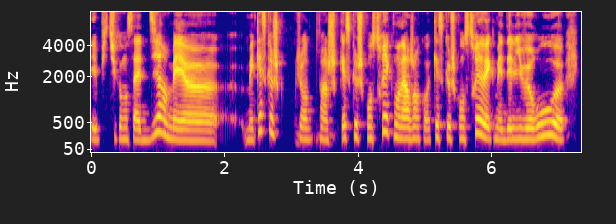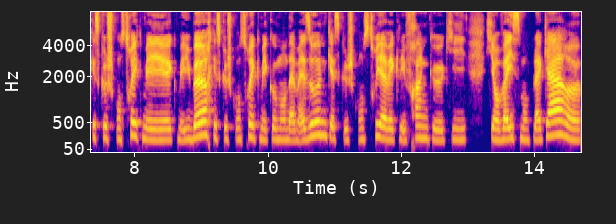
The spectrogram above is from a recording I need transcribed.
et puis tu commences à te dire, mais, euh, mais qu'est-ce que je enfin, qu'est-ce que je construis avec mon argent, quoi? Qu'est-ce que je construis avec mes Deliveroo euh, Qu'est-ce que je construis avec mes, avec mes Uber Qu'est-ce que je construis avec mes commandes Amazon Qu'est-ce que je construis avec les fringues euh, qui, qui envahissent mon placard euh,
